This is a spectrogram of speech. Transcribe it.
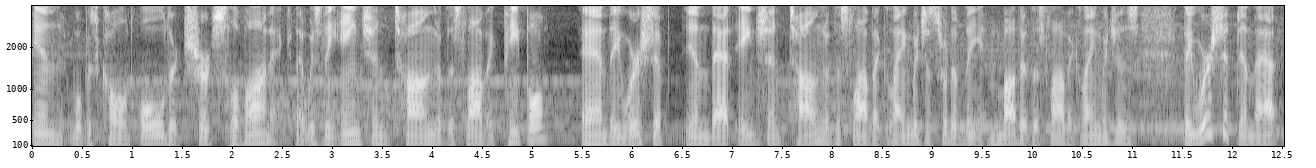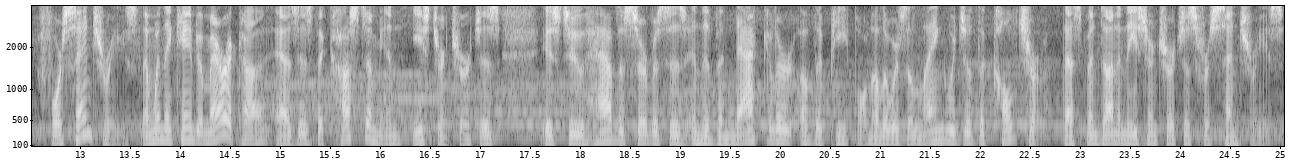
in what was called Old or Church Slavonic. That was the ancient tongue of the Slavic people and they worshiped in that ancient tongue of the Slavic language, as sort of the mother of the Slavic languages. They worshiped in that for centuries. And when they came to America, as is the custom in Eastern churches, is to have the services in the vernacular of the people. In other words, the language of the culture. That's been done in the Eastern churches for centuries.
